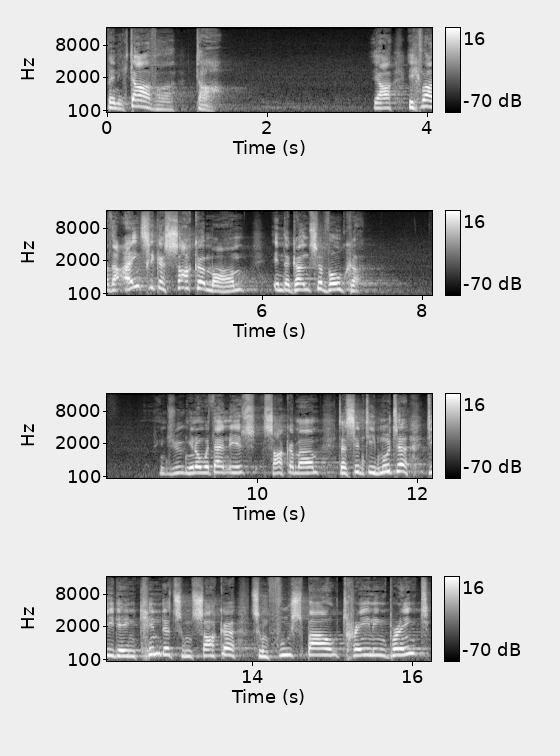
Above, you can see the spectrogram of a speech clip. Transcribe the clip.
wenn ich da war, da. Ja, ich war der einzige Soccer Mom in der ganzen Woche. You know what that is? Soccer Mom? Das sind die Mutter, die den Kindern zum Soccer, zum Fußball, Training bringt.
